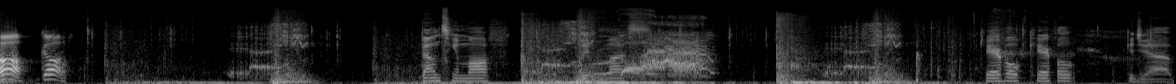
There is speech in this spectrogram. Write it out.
Oh god. Bouncing him off. Away from us. Careful, careful. Good job.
